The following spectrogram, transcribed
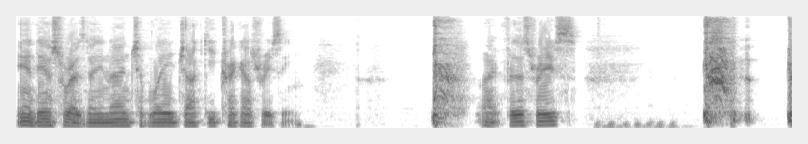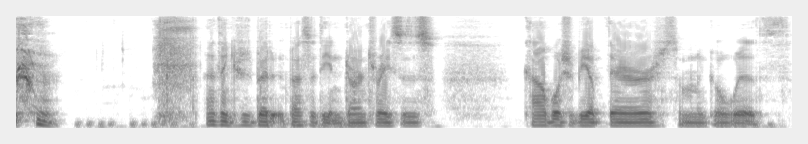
And Dan Suarez, 99. Chevrolet Jockey Trackhouse Racing. All right, for this race, I think who's best at the endurance races. Cowboy should be up there, so I'm going to go with.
